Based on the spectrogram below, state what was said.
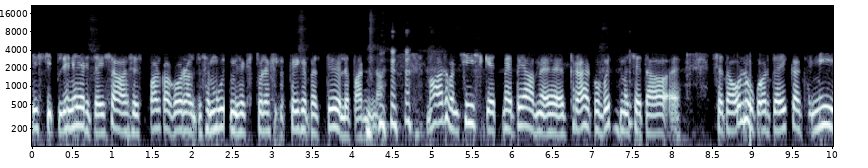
distsiplineerida ei saa, sest palgakorralduse muutmiseks tuleks nad kõigepealt tööle panna. ma arvan siiski, et me peame praegu võtma seda seda olukorda ikkagi nii,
